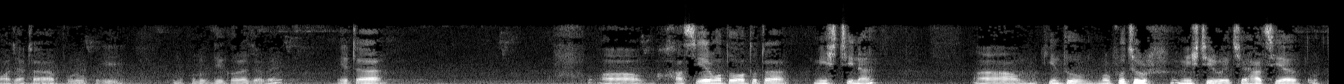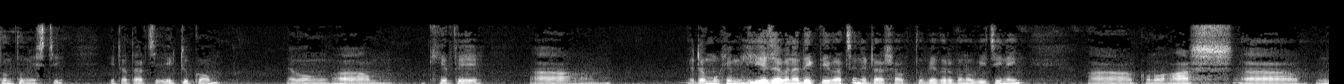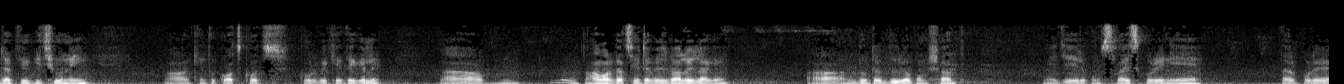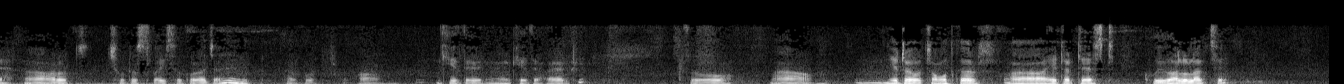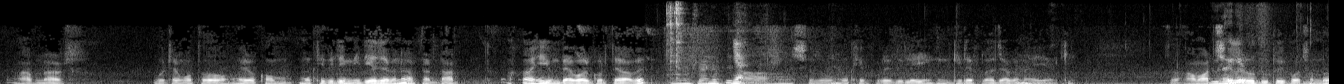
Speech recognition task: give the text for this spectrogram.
মজাটা পুরোপুরি উপলব্ধি করা যাবে। এটা হাসিয়ার মতো অতটা মিষ্টি না। কিন্তু প্রচুর মিষ্টি রয়েছে। হাসিয়া অত্যন্ত মিষ্টি। এটা তার চেয়ে একটু কম। এবং খেতে এটা মুখে মিলিয়ে যাবে না, দেখতেই পাচ্ছেন। এটা শক্ত, ভেতরে কোনো বিচি নেই। কোনো আঁশ জাতীয় কিছু নেই। কিন্তু কচকচ করবে খেতে গেলে। আমার কাছে এটা বেশ ভালোই লাগে। দুটো দুই রকম স্বাদ। এই যে এরকম স্লাইস করে নিয়ে তারপরে আরও আরও ছোট স্লাইসও করা যায়। তারপর খেতে খেতে হয় আর কি। তো এটা চমৎকার। এটা টেস্ট খুবই ভালো লাগছে। আপনার ওইটার মতো এরকম মুখে দিলে মিলিয়ে যাবে না? আপনার দাঁত ব্যবহার করতে হবে। শুধু মুখে পুরে দিলেই গিলে ফেলা যাবে না এই আর কি। তো আমার ছেলেরও দুটোই পছন্দ.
